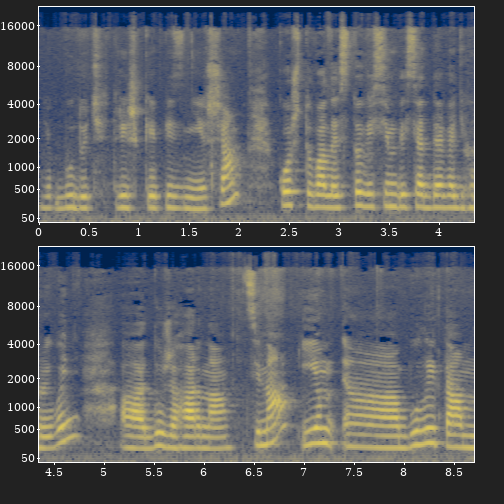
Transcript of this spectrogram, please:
як будуть трішки пізніше. Коштували 189 гривень, дуже гарна ціна. І були там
